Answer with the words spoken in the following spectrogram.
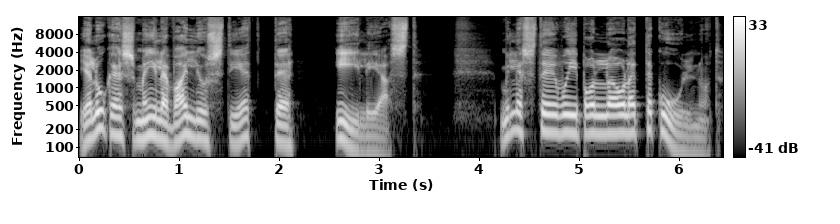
ja luges meile valjusti ette Iiliast, millest te võib-olla olete kuulnud.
